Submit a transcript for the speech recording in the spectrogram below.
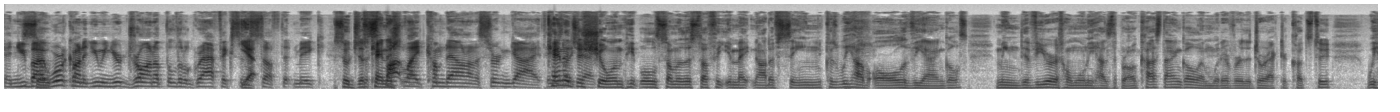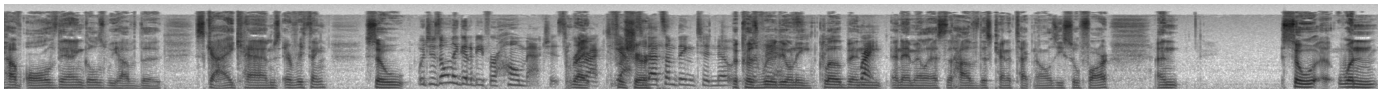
And you by work on it, you mean you're drawing up the little graphics and Yeah. stuff that make So just the kinda sh- spotlight come down on a certain guy. kind of like just that. showing people some of the stuff that you might not have seen because we have all of the angles. I mean, the viewer at home only has the broadcast angle and whatever the director cuts to. We have all of the angles. We have the sky cams, everything. So Which is only going to be for home matches, Right, correct? for yeah, sure. So that's something to note. because we're the only club in, Right. in MLS that have this kind of technology so far, and so uh, when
